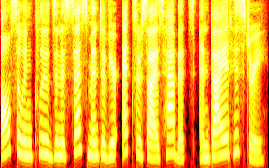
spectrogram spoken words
also includes an assessment of your exercise habits and diet history.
